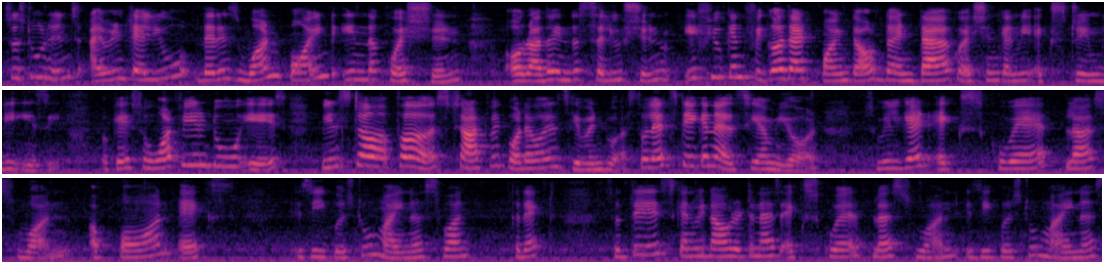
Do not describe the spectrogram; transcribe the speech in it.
so students i will tell you there is one point in the question or rather in the solution. If you can figure that point out the entire question can be extremely easy. Okay so what we'll do is we'll start first start with whatever is given to us. So let's take an lcm here. So we'll get x square plus 1 upon x is equals to minus 1 correct so this can be now written as x square plus 1 is equals to minus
